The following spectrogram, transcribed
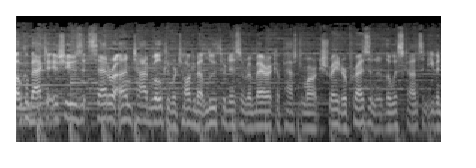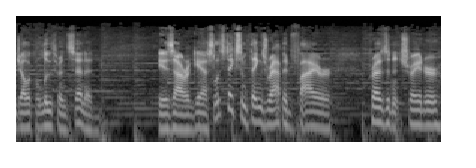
Welcome back to Issues Etc. I'm Todd Wilken. We're talking about Lutheranism in America. Pastor Mark Schroeder, president of the Wisconsin Evangelical Lutheran Synod, is our guest. Let's take some things rapid fire. President Schroeder,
